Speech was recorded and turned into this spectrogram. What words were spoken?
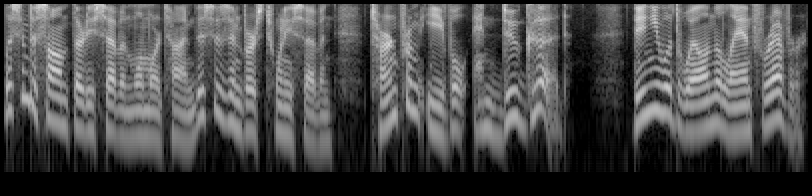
Listen to Psalm 37 one more time. This is in verse 27 Turn from evil and do good Then you will dwell in the land forever.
